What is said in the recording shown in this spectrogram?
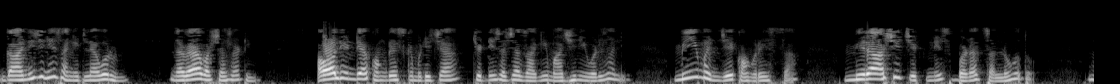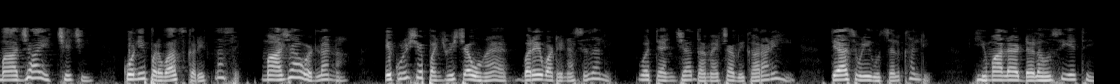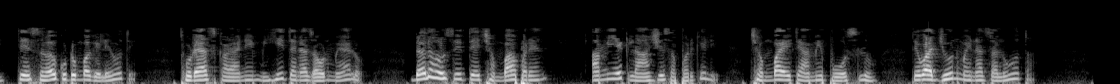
गांधीजींनी सांगितल्यावरून नव्या वर्षासाठी ऑल इंडिया काँग्रेस कमिटीच्या चिटणीसाच्या जागी माझी निवड झाली. मी म्हणजे काँग्रेसचा मिराशी चिटणीस बनत चाललो होतो. माझ्या इच्छेची कोणी परवाच करीत नसे. माझ्या वडिलांना एकोणीशे पंचवीसच्या उन्हाळ्यात बरे वाटेनासे झाले व त्यांच्या दम्याच्या विकारानेही त्याचवेळी उचल खाल्ली. हिमालयात डलहौसी येथे ते सहकुटुंब गेले होते. थोड्याच काळाने मीही त्यांना जाऊन मिळालो. डलहौसी ते छंबापर्यंत आम्ही एक लहानशी सफर केली. छंबा येथे आम्ही पोहोचलो तेव्हा जून महिना चालू होता.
